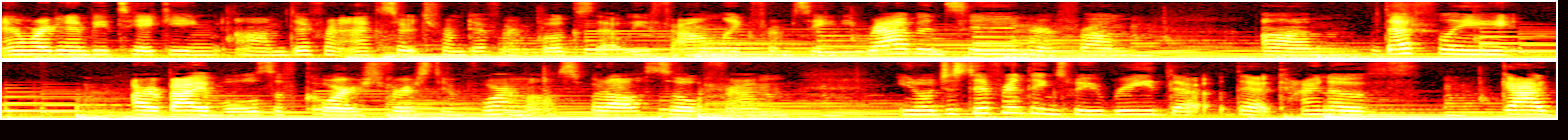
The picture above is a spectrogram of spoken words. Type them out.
And we're going to be taking um, different excerpts from different books that we found, like from Sadie Robertson or from um, definitely our Bibles, of course, first and foremost, but also from, you know, just different things we read that, that kind of God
